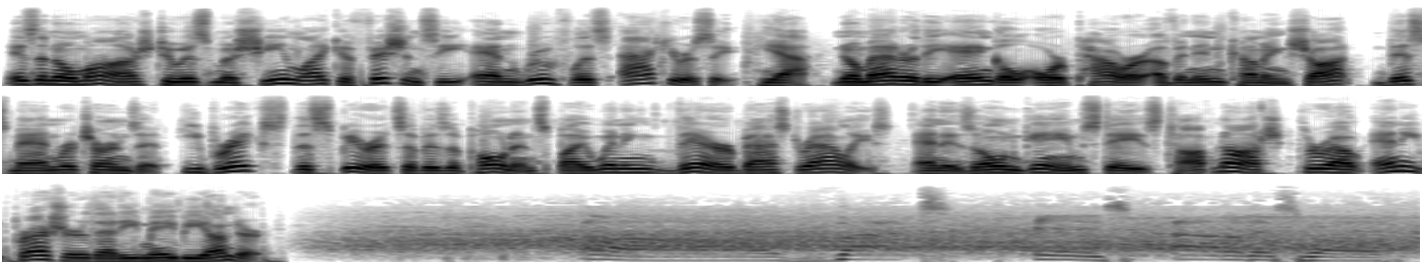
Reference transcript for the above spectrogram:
is an homage to his machine-like efficiency and ruthless accuracy. Yeah, no matter the angle or power of an incoming shot, this man returns it. He breaks the spirits of his opponents by winning their best rallies, and his own game stays top-notch throughout any pressure that he may be under. is out of this world.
